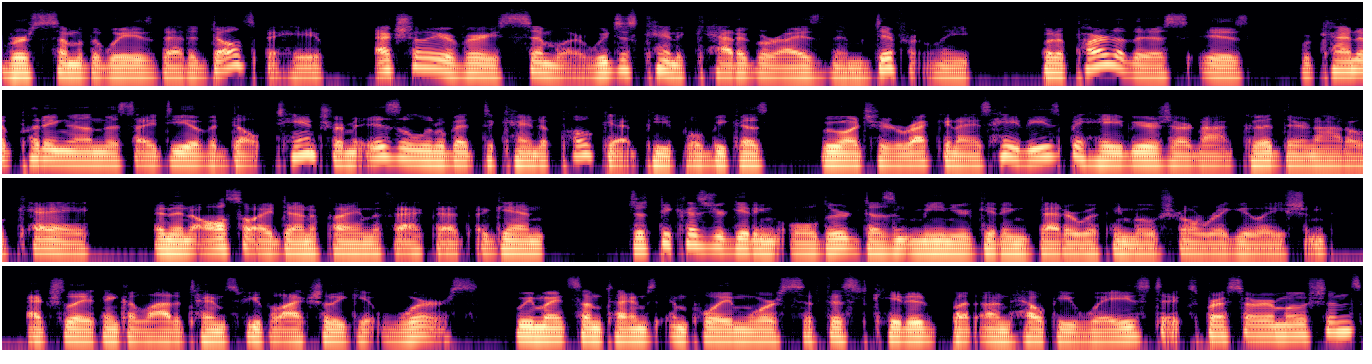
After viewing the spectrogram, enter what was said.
versus some of the ways that adults behave actually are very similar. We just kind of categorize them differently but a part of this is we're kind of putting on this idea of adult tantrum is a little bit to kind of poke at people because we want you to recognize, hey, these behaviors are not good, they're not okay. And then also identifying the fact that, again, just because you're getting older doesn't mean you're getting better with emotional regulation. Actually, I think a lot of times people actually get worse. We might sometimes employ more sophisticated but unhealthy ways to express our emotions,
